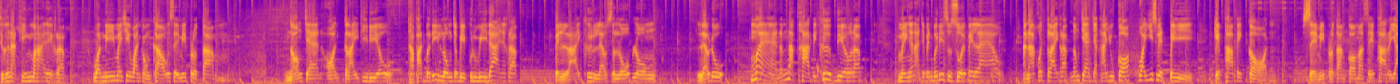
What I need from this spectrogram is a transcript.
ถึงขนาดทิ้งไม้เลยครับ วันนี้ไม่ใช่วันของเขาเซมิโปรตัมน้องแจนออนไกลทีเดียว ถ้าพัดเบอร์ดี้ลงจะบีบคุณวีได้นะครับ เป็นลายขึ้นแล้วสโลปลง แล้วดูแม่น้ำหนักขาดไปคืบเดียวครับ ไม่งั้นอาจจะเป็นเบอร์ดี้สุดสวยไปแล้ว อนาคตไกลครับ น้องแจนจากอายุกอล์ฟวัย 21 ปี เก็บภาไปก่อนเซมิโปรตามก็มาเซฟพาระยะ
